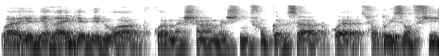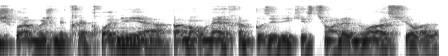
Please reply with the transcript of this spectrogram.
voilà, il y a des règles, il y a des lois. Pourquoi machin, machine font comme ça Pourquoi Surtout, ils s'en fichent. Quoi. Moi, je mettrais trois nuits à pas m'en remettre, à me poser des questions à la noix sur euh,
